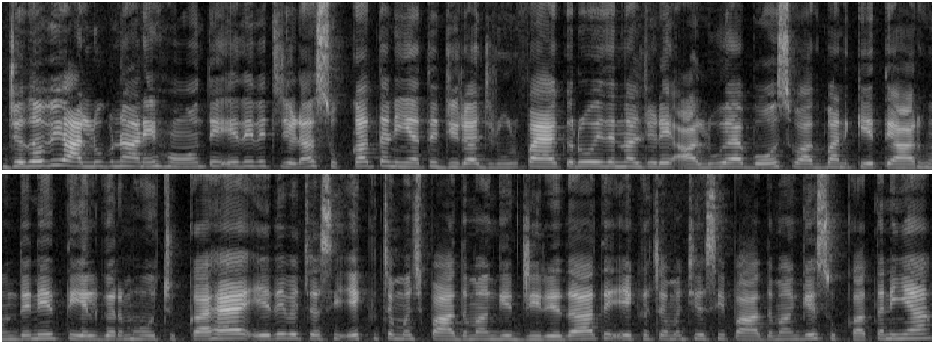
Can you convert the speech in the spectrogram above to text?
ਜਦੋਂ ਵੀ ਆਲੂ ਬਣਾਣੇ ਹੋਣ ਤੇ ਇਹਦੇ ਵਿੱਚ ਜਿਹੜਾ ਸੁੱਕਾ ਧਨੀਆ ਤੇ ਜੀਰਾ ਜ਼ਰੂਰ ਪਾਇਆ ਕਰੋ। ਇਹਦੇ ਨਾਲ ਜਿਹੜੇ ਆਲੂ ਹੈ, ਬਹੁਤ ਸਵਾਦ ਬਣ ਕੇ ਤਿਆਰ ਹੁੰਦੇ ਨੇ, ਤੇਲ ਗਰਮ ਹੋ ਚੁੱਕਾ ਹੈ। ਇਹਦੇ ਵਿੱਚ ਅਸੀਂ ਇੱਕ ਚਮਚ ਪਾ ਦੇਵਾਂਗੇ ਜੀਰੇ ਦਾ ਤੇ ਇੱਕ ਚਮਚ ਹੀ ਅਸੀਂ ਪਾ ਦੇਵਾਂਗੇ ਸੁੱਕਾ ਧਨੀਆ।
